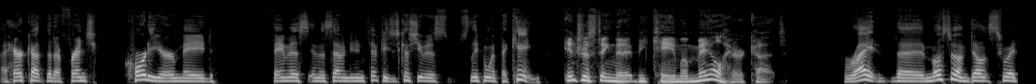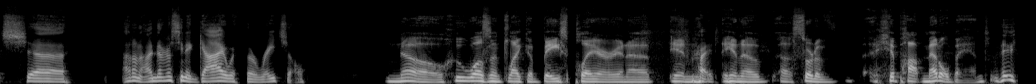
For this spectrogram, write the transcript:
a haircut that a French courtier made famous in the 1750s just because she was sleeping with the king. Interesting that it became a male haircut. Right. The most of them don't switch. Uh, I don't know. I've never seen a guy with the Rachel. No, who wasn't like a bass player in a in Right. in a, a sort of hip hop metal band. Maybe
